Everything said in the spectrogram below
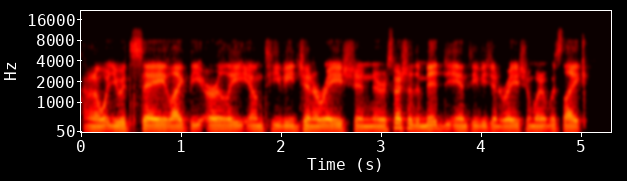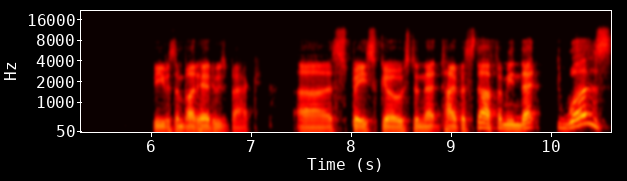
i don't know what you would say like the early mtv generation or especially the mid mtv generation when it was like beavis and butthead who's back uh space ghost and that type of stuff i mean that was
